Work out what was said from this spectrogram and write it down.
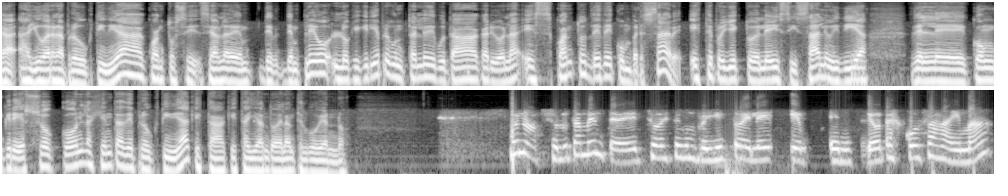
a, ayudar a la productividad, cuánto se, se habla de, de, empleo. Lo que quería preguntarle, diputada Cariola, es cuánto debe conversar este proyecto de ley si sale hoy día del eh, Congreso con la agenda de productividad que está, que está llevando adelante el gobierno. Bueno, absolutamente. De hecho, este es un proyecto de ley que, entre otras cosas, además,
